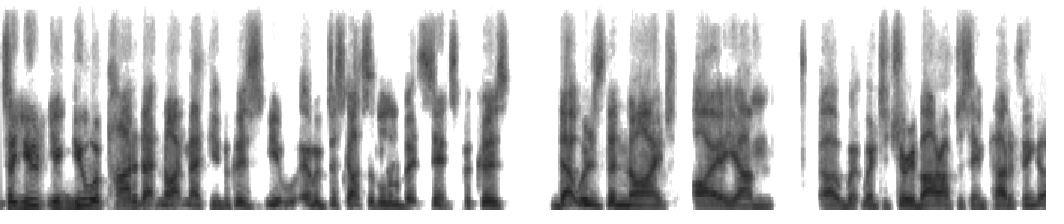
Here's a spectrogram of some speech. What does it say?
so you, you you were part of that night, Matthew, because you and we've discussed it a little bit since because that was the night I um uh, went, went to Cherry Bar after seeing Powderfinger.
